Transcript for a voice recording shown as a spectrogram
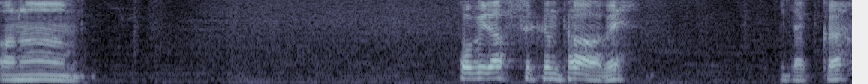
Anam. O biraz sıkıntı abi. Bir dakika.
